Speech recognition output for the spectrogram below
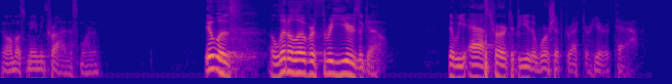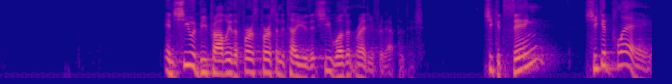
who almost made me cry this morning. It was a little over three years ago that we asked her to be the worship director here at Taft. And she would be probably the first person to tell you that she wasn't ready for that position. She could sing, she could play,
